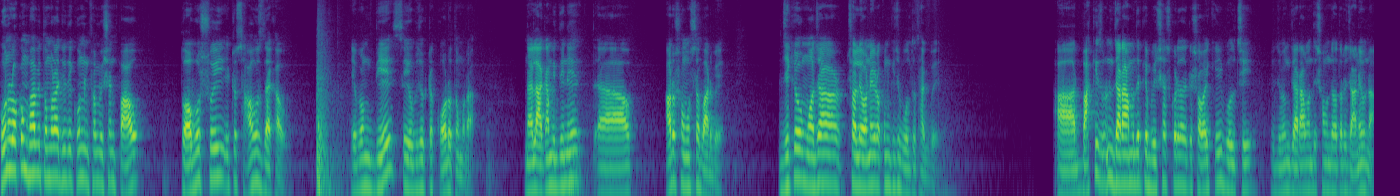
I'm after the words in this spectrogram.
কোনো রকমভাবে তোমরা যদি কোনো ইনফরমেশন পাও, তো অবশ্যই একটু সাহস দেখাও এবং দিয়ে সেই অভিযোগটা করো তোমরা। নাহলে আগামী দিনে আরও সমস্যা বাড়বে। যে কেউ মজার ছলে অনেক রকম কিছু বলতে থাকবে। আর বাকি যারা আমাদেরকে বিশ্বাস করে তাদেরকে সবাইকেই বলছি, এবং যারা আমাদের সম্বন্ধে অতটা জানেও না,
